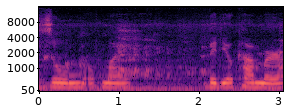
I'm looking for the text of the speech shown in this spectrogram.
zoom of my video camera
